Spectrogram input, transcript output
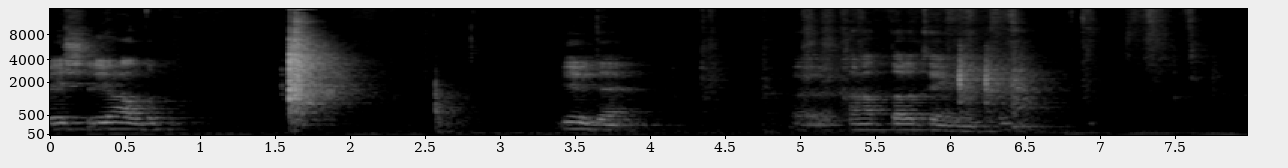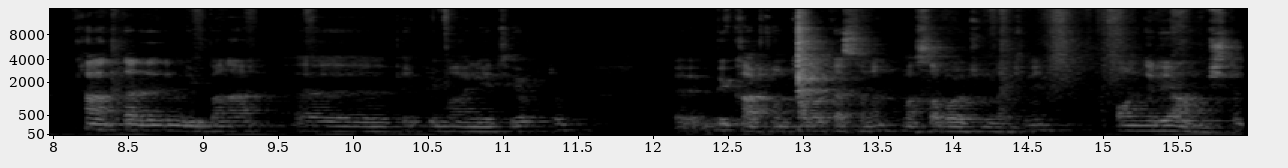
Beş liraya aldım. Bir de e, kanatları temin ettim. Kanatlar dediğim gibi bana e, pek bir maliyeti yoktu. E, bir karton tabakasını, masa boyutundakini 10 liraya almıştım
